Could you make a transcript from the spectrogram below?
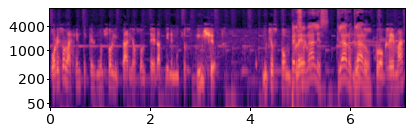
Por eso la gente que es muy solitaria o soltera tiene muchos issues, muchos complejos personales. Claro, claro. muchos problemas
